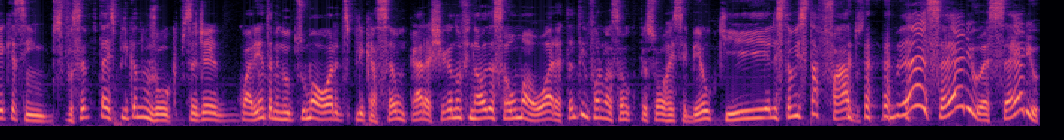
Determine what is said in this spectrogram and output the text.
é que assim, se você tá explicando um jogo que precisa de 40 minutos, uma hora de explicação, cara, chega no final dessa uma hora, tanta informação que o pessoal recebeu que eles estão estafados. é sério, é sério.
